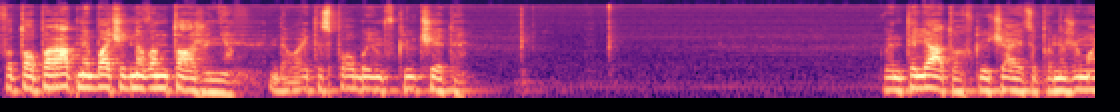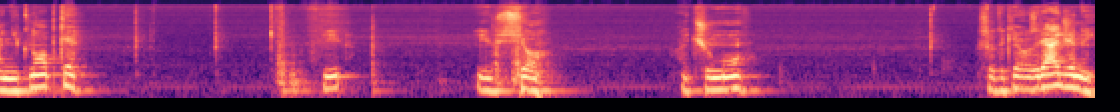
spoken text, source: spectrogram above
Фотоапарат не бачить навантаження. Давайте спробуємо включити. Вентилятор включається при нажиманні кнопки. І, і все. А чому? Все-таки розряджений?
